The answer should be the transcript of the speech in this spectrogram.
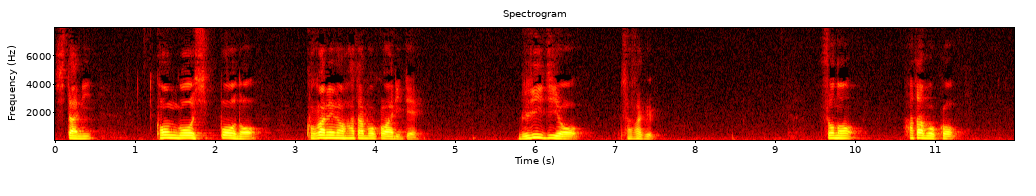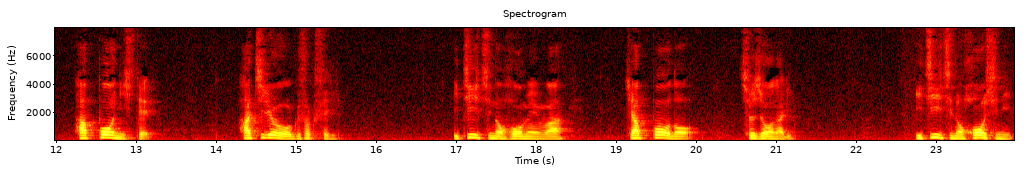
下に金剛七宝の黄金の旗ぼこありて瑠璃地を捧ぐ。その旗ぼこ八方にして八両を具足せり。一一の方面は百方の書状なり。一一の奉仕に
